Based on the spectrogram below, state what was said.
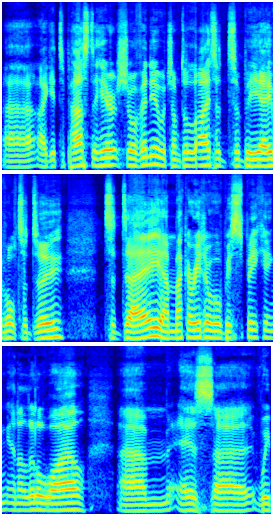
Uh, I get to pastor here at Shore Vineyard, which I'm delighted to be able to do today. Um, Makerita will be speaking in a little while um, as uh, we,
